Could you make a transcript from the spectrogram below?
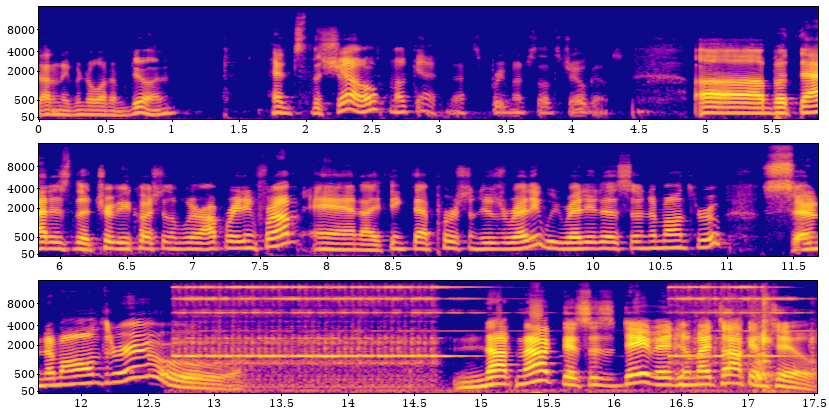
I don't even know what I'm doing. Hence the show. Okay, that's pretty much how the show goes. Uh, but that is the trivia question that we're operating from, and I think that person is ready. We ready to send them on through? Send them on through. Knock knock. This is David. Who am I talking to?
